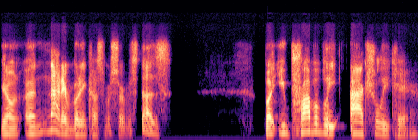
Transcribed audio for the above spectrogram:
You know, not everybody in customer service does, but you probably actually care.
